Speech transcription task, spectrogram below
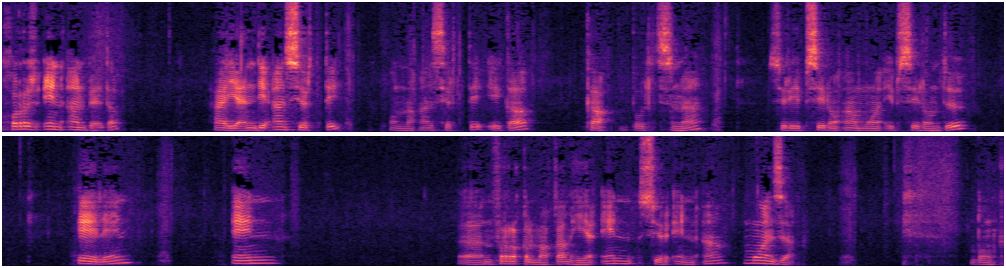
نخرج N1 بعدا. ها هي عندي 1 sur T قلنا 1 sur T égale k Boltzmann sur epsilon 1 moins epsilon 2 ln ان نفرق المقام هي N sur N1 moins 1 donc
